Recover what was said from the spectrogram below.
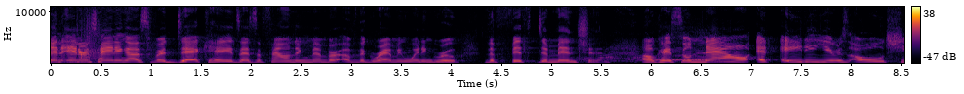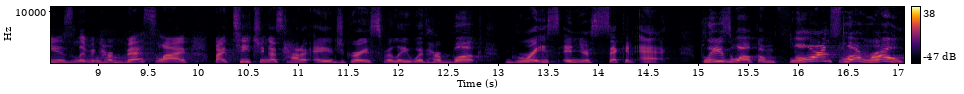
been entertaining us for decades as a founding member of the Grammy winning group, The Fifth Dimension. Okay, so now at 80 years old, she is living her best life by teaching us how to age gracefully with her book, Grace in Your Second Act. Please welcome Florence LaRue.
